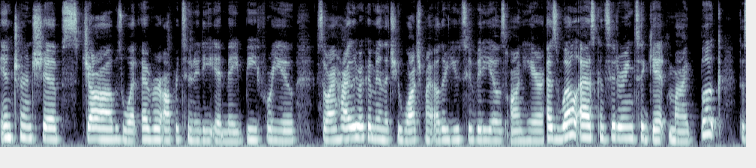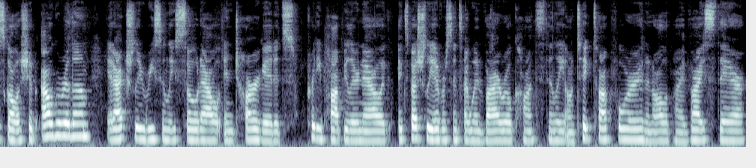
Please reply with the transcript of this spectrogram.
internships, jobs, whatever opportunity it may be for you. So I highly recommend that you watch my other YouTube videos on here, as well as considering to get my book, The Scholarship Algorithm. It actually recently sold out in Target. It's pretty popular now, especially ever since I went viral constantly on TikTok for it and all of my advice there.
